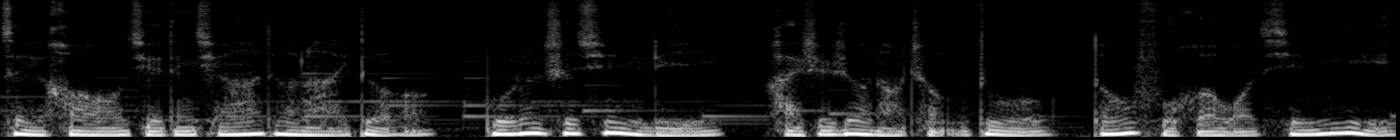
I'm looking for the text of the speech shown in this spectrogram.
最后决定去阿德莱德。不论是距离还是热闹程度，都符合我的心意。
